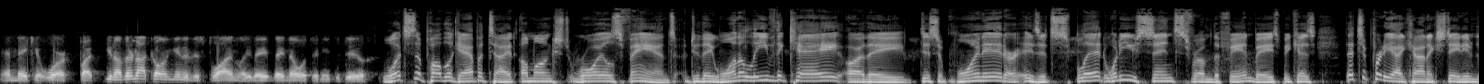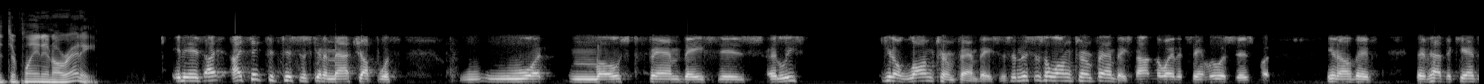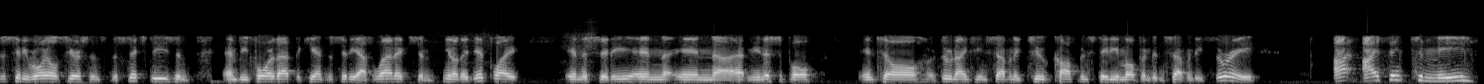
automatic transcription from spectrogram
and make it work. But you know, they're not going into this blindly. They they know what they need to do. What's the public appetite amongst Royals fans? Do they want to leave the K? Are they disappointed, or is it split? What do you sense from the fan base? Because that's a pretty iconic stadium that they're playing in already. It is. I, I think that this is going to match up with what most fan bases, at least you know, long-term fan bases, and this is a long-term fan base, not in the way that St. Louis is, but you know, they've they've had the Kansas City Royals here since the '60s, and and before that, the Kansas City Athletics, and you know, they did play in the city in in uh, at Municipal until through 1972. Kauffman Stadium opened in '73. I, I think to me,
